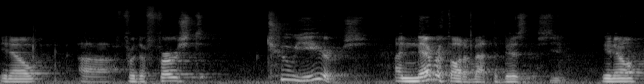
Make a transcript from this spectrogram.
you know, uh, for the first two years, I never thought about the business. Yeah. You know,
